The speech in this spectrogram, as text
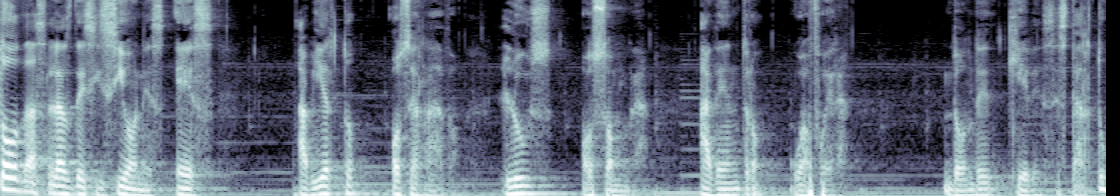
todas las decisiones es abierto o cerrado, luz o sombra, adentro o afuera. ¿Dónde quieres estar tú?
